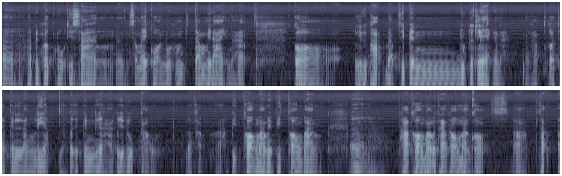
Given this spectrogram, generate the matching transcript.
อ่าถ้าเป็นพระกรุที่สร้างสมัยก่อนนู่นผมจำไม่ได้นะฮะก็หรือพระแบบที่เป็นยุคแรกๆนะนะครับ ก็จะเป็นหลังเรียบนะก็จะเป็นเนื้อหาก็จะดูเก่า นะครับปิดทองบ้างไม่ปิดทองบ้างเอ่อทาทองบ้างไม่ทาทองบ้างก็อ่าสะอะ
